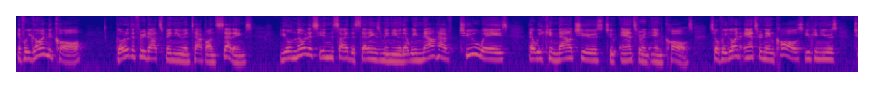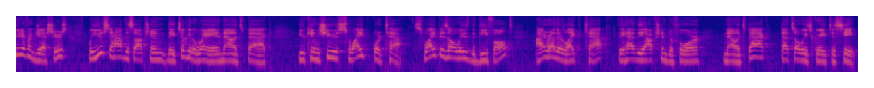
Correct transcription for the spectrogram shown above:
If we go into call, go to the three dots menu and tap on settings, you'll notice inside the settings menu that we now have two ways that we can now choose to answer and end calls. So if we go and answer and end calls, you can use two different gestures. We used to have this option, they took it away and now it's back. You can choose swipe or tap. Swipe is always the default. I rather like tap. They had the option before, now it's back. That's always great to see.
